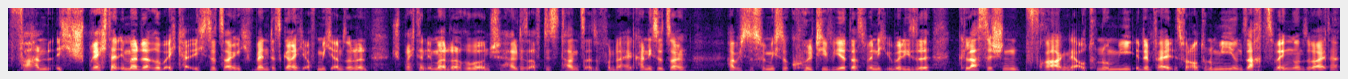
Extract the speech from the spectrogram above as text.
verhandle, ich spreche dann immer darüber, ich, kann, ich sozusagen, ich wende das gar nicht auf mich an, sondern spreche dann immer darüber und halte es auf Distanz. Also von daher kann ich sozusagen habe ich das für mich so kultiviert, dass wenn ich über diese klassischen Fragen der Autonomie, dem Verhältnis von Autonomie und Sachzwängen und so weiter,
